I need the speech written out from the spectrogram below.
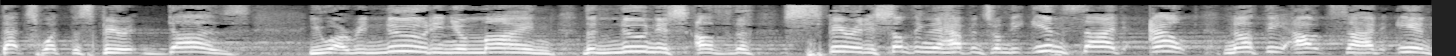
That's what the Spirit does. You are renewed in your mind. The newness of the Spirit is something that happens from the inside out, not the outside in.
